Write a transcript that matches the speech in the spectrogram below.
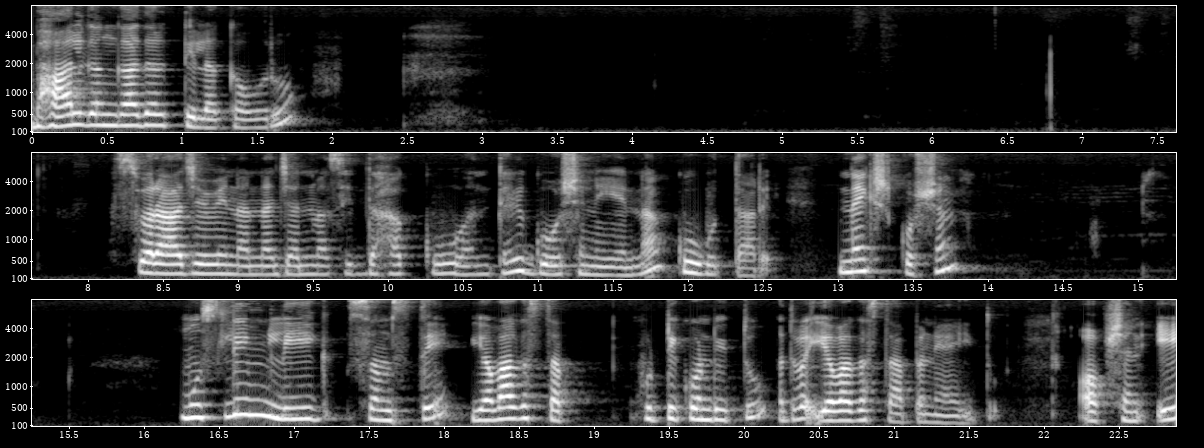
ಬಾಲ್ ಗಂಗಾಧರ್ ತಿಲಕ್ ಅವರು ಸ್ವರಾಜ್ಯವೇ ನನ್ನ ಜನ್ಮಸಿದ್ಧ ಹಕ್ಕು ಅಂತೇಳಿ ಘೋಷಣೆಯನ್ನು ಕೂಗುತ್ತಾರೆ. ನೆಕ್ಸ್ಟ್ ಕ್ವಶನ್ ಮುಸ್ಲಿಂ ಲೀಗ್ ಸಂಸ್ಥೆ ಯಾವಾಗ ಸ್ಥಾಪ್, ಹುಟ್ಟಿಕೊಂಡಿತ್ತು ಅಥವಾ ಯಾವಾಗ ಸ್ಥಾಪನೆ ಆಯಿತು? ಆಪ್ಷನ್ ಎ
